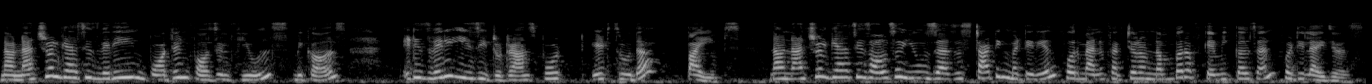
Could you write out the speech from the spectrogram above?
Now natural gas is very important fossil fuels because it is very easy to transport it through the pipes. Now natural gas is also used as a starting material for manufacture of number of chemicals and fertilizers.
